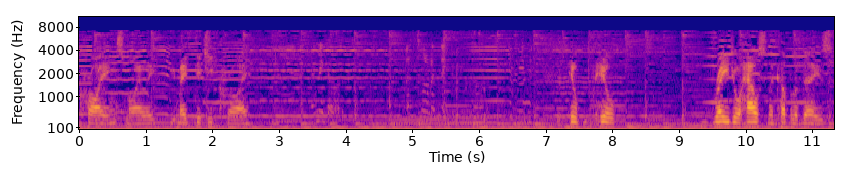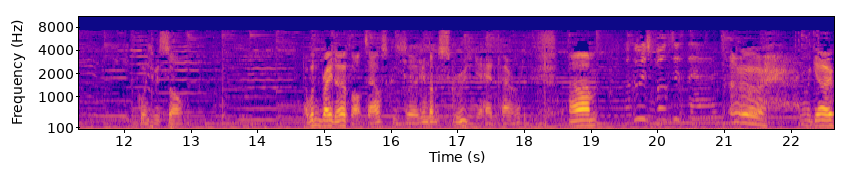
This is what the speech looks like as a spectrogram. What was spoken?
crying, smiley. You made Digi cry. I make a lot of- That's not a thing. He'll he'll raid your house in a couple of days, according to his song. I wouldn't raid Earthart's house because uh, you end up with screws in your head, apparently. Um, whose fault is that? Ugh, there we go.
